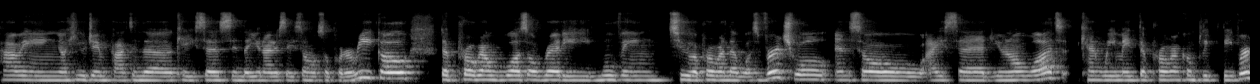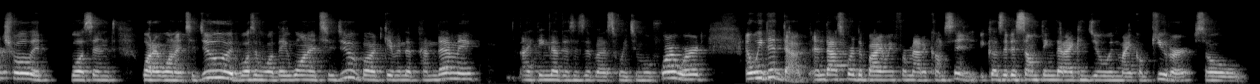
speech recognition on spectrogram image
having a huge impact in the cases in the United States and also Puerto Rico. The program was already moving to a program that was virtual. And so I said, you know what? Can we make the program completely virtual? It wasn't what I wanted to do, it wasn't what they wanted to do. But given the pandemic, I think that this is the best way to move forward. And we did that. And that's where the bioinformatic comes in because it is something that I can do in my computer. So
